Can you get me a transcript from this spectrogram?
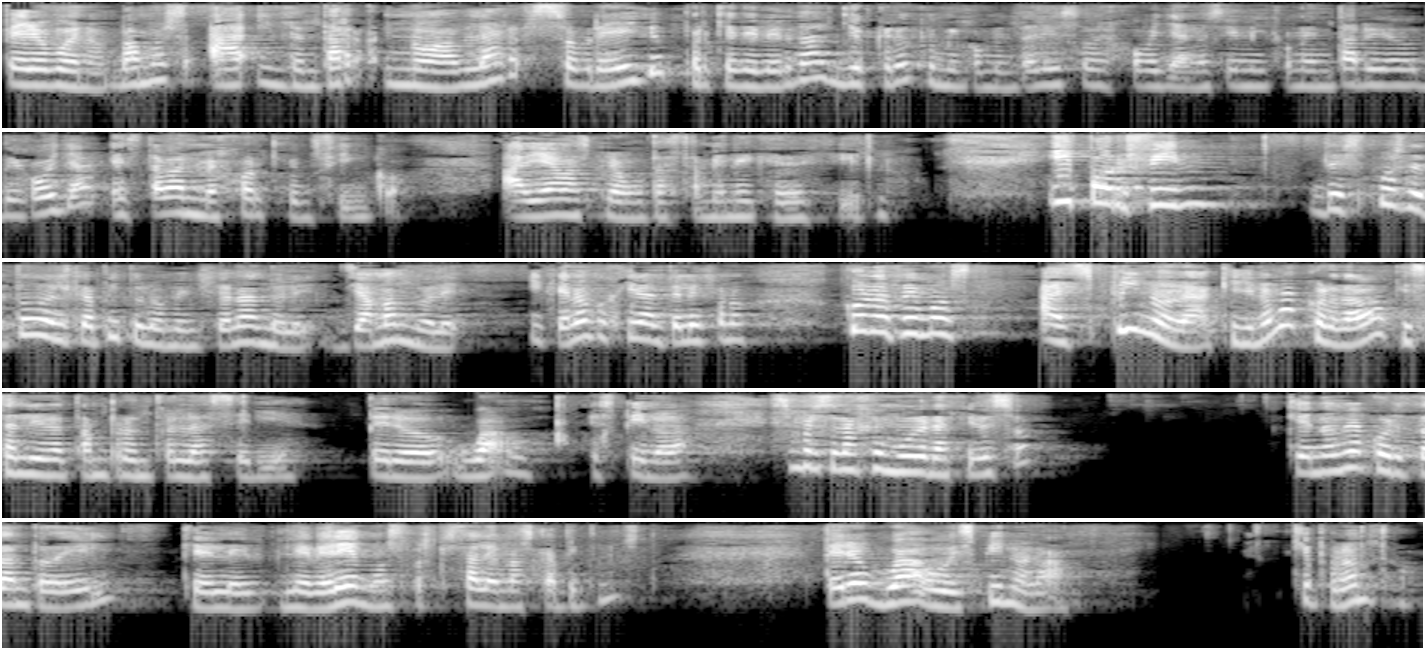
Pero bueno, vamos a intentar no hablar sobre ello, porque de verdad yo creo que mi comentario sobre Jovellanos y mi comentario de Goya estaban mejor que un 5. Había más preguntas también, hay que decirlo. Y por fin después de todo el capítulo mencionándole, llamándole y que no cogiera el teléfono, conocemos a Spínola, que yo no me acordaba que saliera tan pronto en la serie. Pero wow, Spínola. Es un personaje muy gracioso, que no me acuerdo tanto de él, que le, veremos porque sale más capítulos. Pero wow, Spínola. Qué pronto,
